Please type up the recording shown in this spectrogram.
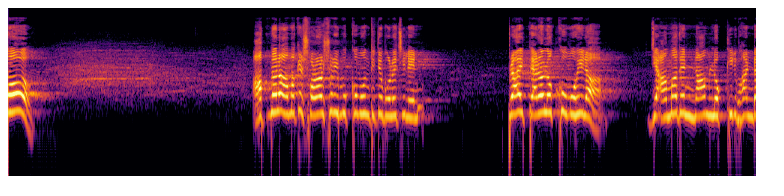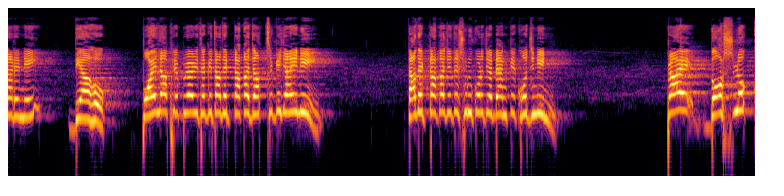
তো? আপনারা আমাকে সরাসরি মুখ্যমন্ত্রীতে বলেছিলেন, প্রায় তেরো লক্ষ মহিলা যে আমাদের নাম লক্ষ্মীর ভাণ্ডারে নেই, দেয়া হোক। পয়লা ফেব্রুয়ারি থেকে তাদের টাকা যাচ্ছে কি যায়নি? তাদের টাকা যেতে শুরু করেছে ব্যাংকে খোঁজ নিন। প্রায় দশ লক্ষ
